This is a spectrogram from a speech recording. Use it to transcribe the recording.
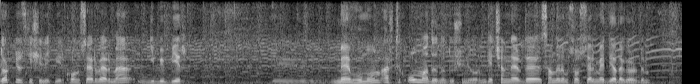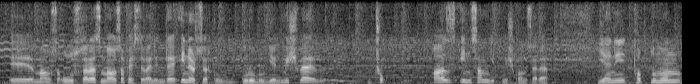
400 kişilik bir konser verme gibi bir e, mevhumun artık olmadığını düşünüyorum. Geçenlerde sanırım sosyal medyada gördüm. E, Mausa, Uluslararası Mausa Festivali'nde Inner Circle grubu gelmiş ve çok az insan gitmiş konsere. Yani toplumun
